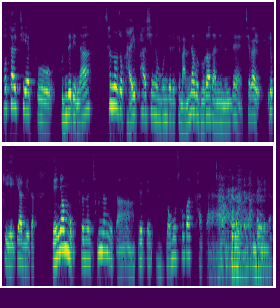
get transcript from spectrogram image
토탈 TF 분들이나 새노조 가입하시는 분들 이렇게 만나고 돌아다니는데 제가 이렇게 얘기합니다. 내년 목표는 1000명이다. 그랬더니 음. 너무 소박하다. 아? 네.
